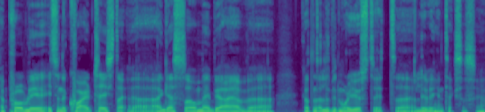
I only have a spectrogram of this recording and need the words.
I probably it's an acquired taste, I, I, guess. So maybe I have uh, gotten a little bit more used to it uh, living in Texas. Yeah.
